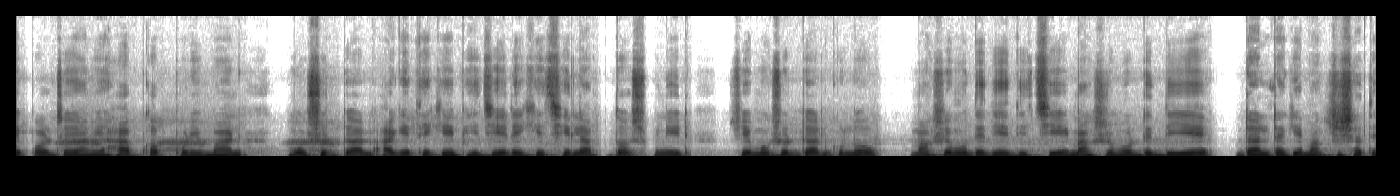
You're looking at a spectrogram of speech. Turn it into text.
এ পর্যায়ে আমি হাফ কাপ পরিমাণ মসুর ডাল আগে থেকে ভিজিয়ে রেখেছিলাম দশ মিনিট। সেই মসুর ডালগুলো মাংসের মধ্যে দিয়ে দিচ্ছি। মাংসের মধ্যে দিয়ে ডালটাকে মাংসের সাথে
